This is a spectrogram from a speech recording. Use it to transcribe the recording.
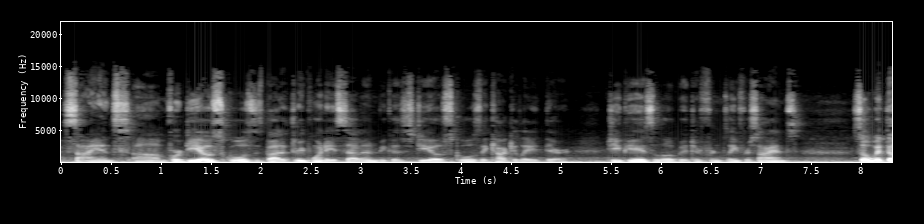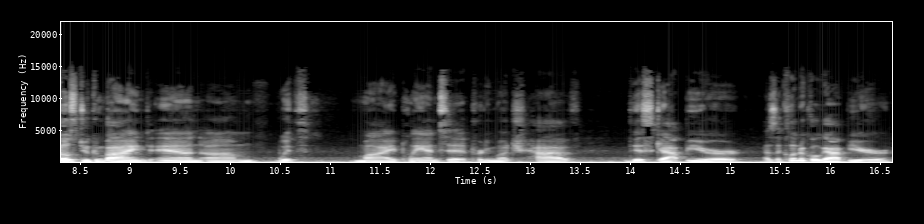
Science um, for DO schools is about a 3.87 because DO schools they calculate their GPAs a little bit differently for science. So with those two combined, and um, with my plan to pretty much have this gap year as a clinical gap year,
